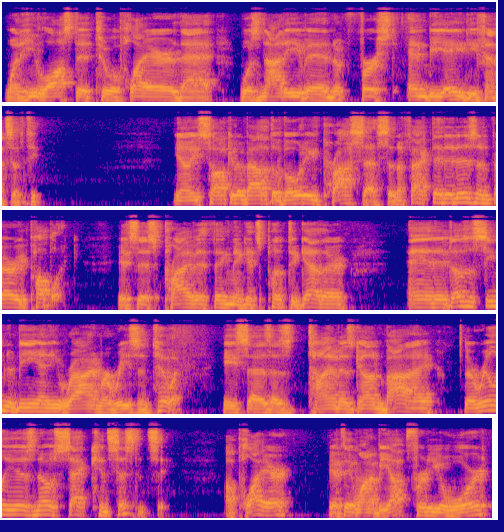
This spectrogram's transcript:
when he lost it to a player that was not even first NBA defensive team. You know, he's talking about the voting process and the fact that it isn't very public. It's this private thing that gets put together, and it doesn't seem to be any rhyme or reason to it. He says, as time has gone by, there really is no set consistency. A player, if they want to be up for the award,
